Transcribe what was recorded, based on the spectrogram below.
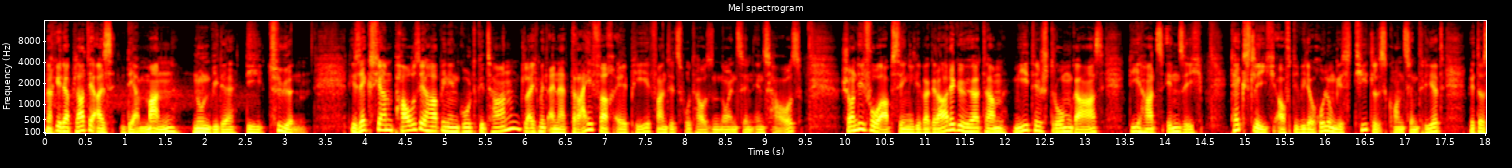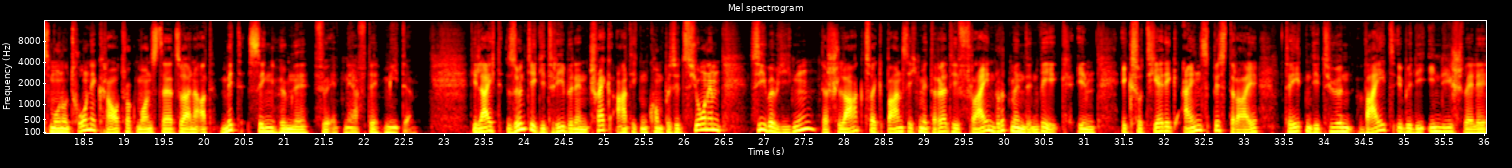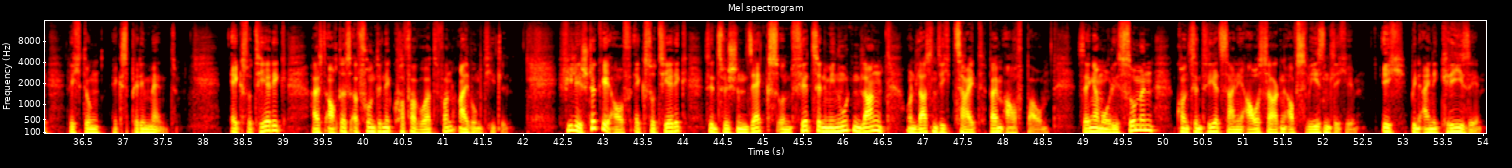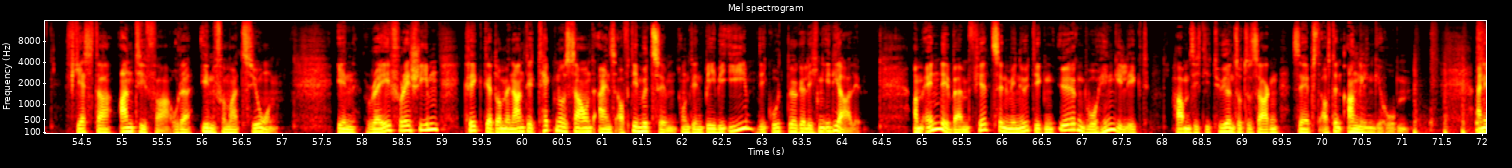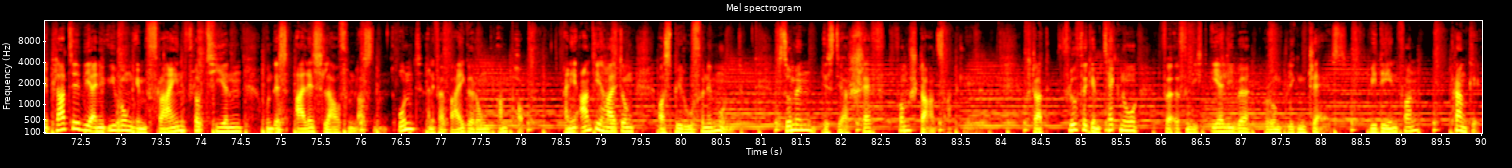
Nach ihrer Platte als Der Mann nun wieder die Türen. Die sechs Jahre Pause haben ihnen gut getan. Gleich mit einer Dreifach-LP fahren sie 2019 ins Haus. Schon die Vorabsingle, die wir gerade gehört haben, Miete, Strom, Gas, die hat's in sich. Textlich auf die Wiederholung des Titels konzentriert, wird das monotone Krautrock-Monster zu einer Art Mitsinghymne für entnervte Mieter. Die leicht Synthi getriebenen trackartigen Kompositionen, sie überwiegen, das Schlagzeug bahnt sich mit relativ freien Rhythmen den Weg. In Exoterik 1 bis 3 treten die Türen weit über die Indie-Schwelle Richtung Experiment. Exoterik heißt auch das erfundene Kofferwort von Albumtitel. Viele Stücke auf Exoterik sind zwischen 6 und 14 Minuten lang und lassen sich Zeit beim Aufbau. Sänger Maurice Summen konzentriert seine Aussagen aufs Wesentliche. Ich bin eine Krise, Fiesta Antifa oder Information. In Rave-Regime kriegt der dominante Techno-Sound eins auf die Mütze und in BBI die gutbürgerlichen Ideale. Am Ende beim 14-minütigen Irgendwo hingelegt haben sich die Türen sozusagen selbst aus den Angeln gehoben. Eine Platte wie eine Übung im Freien flottieren und es alles laufen lassen. Und eine Verweigerung am Pop. Eine Anti-Haltung aus berufenem Mund. Summen ist der Chef vom Staatsatelier. Statt fluffigem Techno veröffentlicht er lieber rumpligen Jazz, wie den von Pranke.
